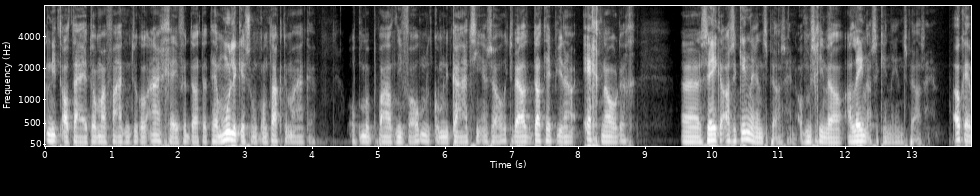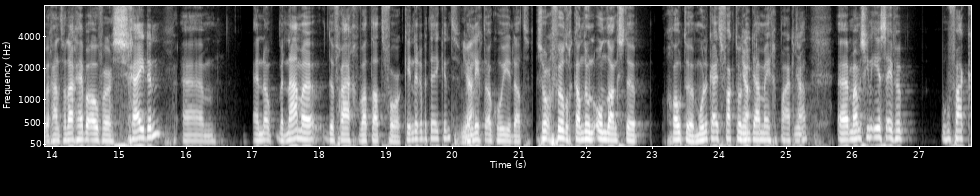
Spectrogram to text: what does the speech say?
niet altijd hoor, maar vaak natuurlijk al aangegeven dat het heel moeilijk is om contact te maken. Op een bepaald niveau, met communicatie en zo. Terwijl dat heb je nou echt nodig. Uh, zeker als er kinderen in het spel zijn. Of misschien wel alleen als er kinderen in het spel zijn. Oké, okay, we gaan het vandaag hebben over scheiden. Um, en ook met name de vraag wat dat voor kinderen betekent. Ja. Wellicht ook hoe je dat zorgvuldig kan doen, ondanks de grote moeilijkheidsfactor ja. die daarmee gepaard gaat. Uh, maar misschien eerst even, hoe vaak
